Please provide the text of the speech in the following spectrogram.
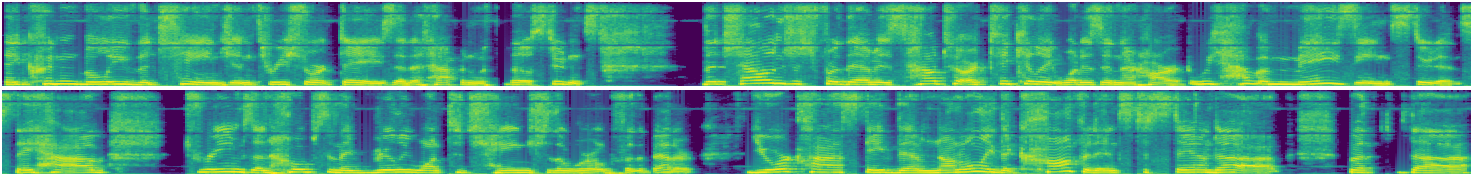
They couldn't believe the change in three short days that had happened with those students. The challenge for them is how to articulate what is in their heart. We have amazing students. They have dreams and hopes and they really want to change the world for the better. Your class gave them not only the confidence to stand up, but the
